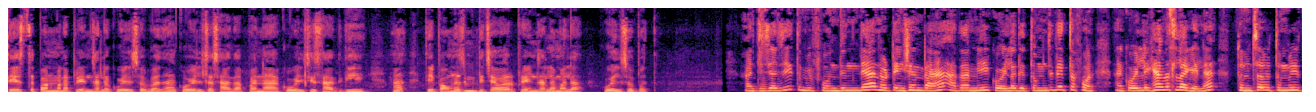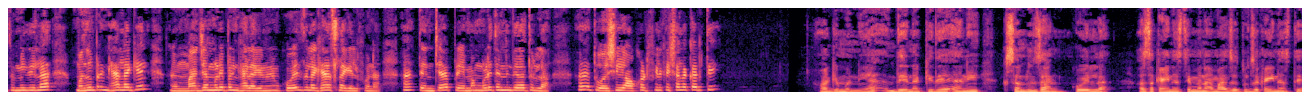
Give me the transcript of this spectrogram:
तेच तर पाहून मला प्रेम झालं कोयलसोबत हां. कोयलचा साधापणा कोयलची सादगी हां. ते पाहूनच मी तिच्यावर प्रेम झालं मला कोयलसोबत. जिजाजी तुम्ही फोन देऊन द्या नो टेन्शन राहा. आता मी कोयला देतो म्हणजे देतो फोन आणि कोयला घ्यावंच लागेल हां. तुमचं तुम्ही तुम्ही दिला म्हणून पण घ्यावं लागेल आणि माझ्यामुळे पण घ्यावं लागेल. कोयल तुला घ्यावंच लागेल फोन हां. त्यांच्या प्रेमामुळे त्यांनी दिला तुला. हां तू अशी अवघड फील कशाला करते? ओके म्हणणी हां. दे नक्की दे. आणि समजून सांग कोयलला. असं काही नसते म्हणा माझं तुझं काही नसते.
